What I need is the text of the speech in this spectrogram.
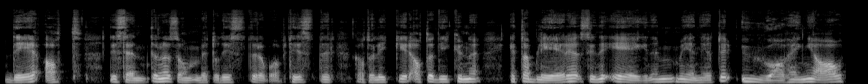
Det at dissenterne, som metodister og baptister, katolikker, at de kunne etablere sine egne menigheter uavhengig av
